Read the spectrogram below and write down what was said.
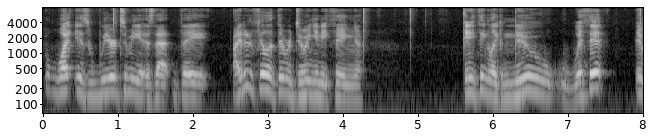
What is weird to me is that they I didn't feel that they were doing anything anything like new with it. It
